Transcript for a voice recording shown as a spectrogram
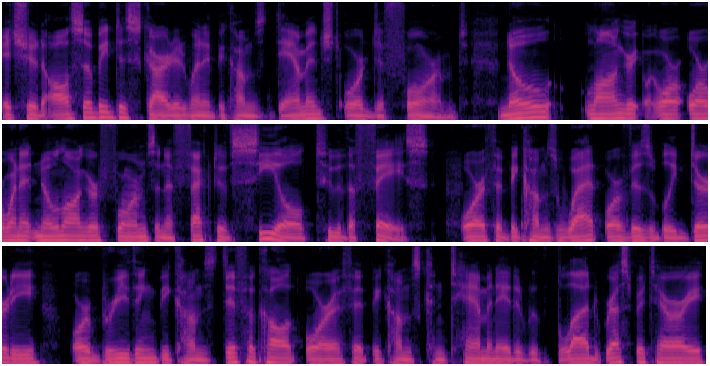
It should also be discarded when it becomes damaged or deformed. No longer or or when it no longer forms an effective seal to the face or if it becomes wet or visibly dirty, or breathing becomes difficult, or if it becomes contaminated with blood, respiratory,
